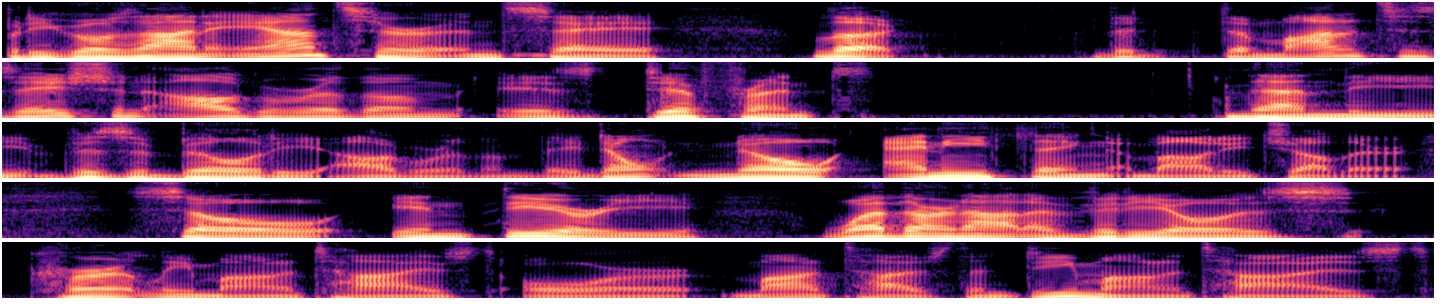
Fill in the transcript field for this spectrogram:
But he goes on to answer and say, look, the demonetization algorithm is different than the visibility algorithm. They don't know anything about each other. So, in theory, whether or not a video is currently monetized or monetized and demonetized,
